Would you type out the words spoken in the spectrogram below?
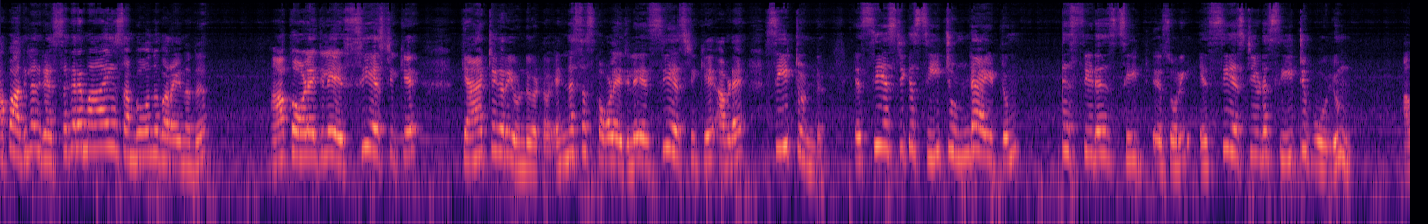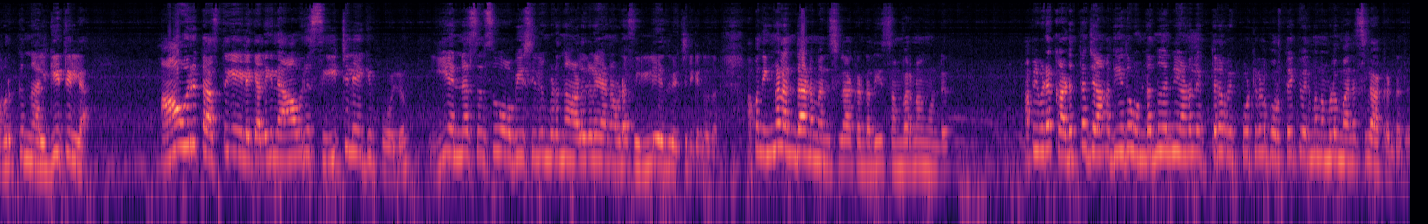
അപ്പൊ അതിൽ രസകരമായ സംഭവം എന്ന് പറയുന്നത് ആ കോളേജിലെ എസ് സി എസ് ടിക്ക് കാറ്റഗറി ഉണ്ട് കേട്ടോ. എൻ എസ് എസ് കോളേജിൽ എസ് സി എസ് ടിക്ക് അവിടെ സീറ്റ് ഉണ്ട്. എസ് സി എസ് ടിക്ക് സീറ്റ് ഉണ്ടായിട്ടും എസ് സിയുടെ seat sorry S C S ടിയുടെ സീറ്റ് പോലും അവർക്ക് നൽകിയിട്ടില്ല. ആ ഒരു തസ്തികയിലേക്ക് അല്ലെങ്കിൽ ആ ഒരു സീറ്റിലേക്ക് പോലും ഈ N S S O B സിയിലും വിടുന്ന ആളുകളെയാണ് അവിടെ ഫില്ല് ചെയ്ത് വെച്ചിരിക്കുന്നത്. അപ്പൊ നിങ്ങൾ എന്താണ് മനസ്സിലാക്കേണ്ടത് ഈ സംവരണം കൊണ്ട്? അപ്പൊ ഇവിടെ കടുത്ത ജാതീയത ഉണ്ടെന്ന് തന്നെയാണല്ലോ ഇത്തരം റിപ്പോർട്ടുകൾ പുറത്തേക്ക് വരുമ്പോൾ നമ്മൾ മനസ്സിലാക്കേണ്ടത്.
